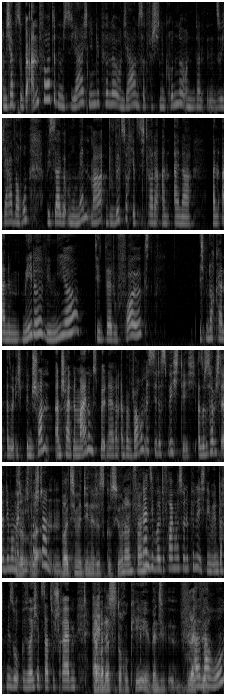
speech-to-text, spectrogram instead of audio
und ich habe so geantwortet und ich so, ja, ich nehme die Pille und ja, und es hat verschiedene Gründe und dann so, ja, warum? Wo ich sage, Moment mal, du willst doch jetzt nicht gerade an einer, an einem Mädel wie mir, die, der du folgst, ich bin doch kein, also ich bin schon anscheinend eine Meinungsbildnerin, aber warum ist dir das wichtig? Also das habe ich in dem Moment Also, nicht verstanden. Wollt sie mit denen eine Diskussion anfangen? Nein, sie wollte fragen, was für eine Pille ich nehme und dachte mir so, soll ich jetzt dazu schreiben? ja, äh, aber das ist doch okay, wenn sie äh, vielleicht aber warum?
